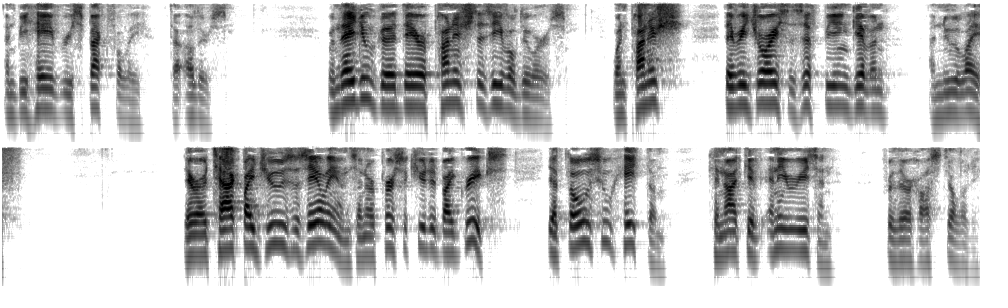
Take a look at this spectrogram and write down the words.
and behave respectfully to others. When they do good, they are punished as evildoers. When punished, they rejoice as if being given a new life. They are attacked by Jews as aliens and are persecuted by Greeks, yet those who hate them cannot give any reason for their hostility.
